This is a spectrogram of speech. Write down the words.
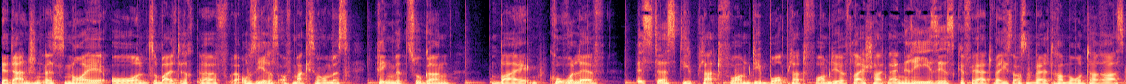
Der Dungeon ist neu und sobald äh, Osiris auf Maximum ist, kriegen wir Zugang. Bei Korolev ist das die Plattform, die Bohrplattform, die wir freischalten. Ein riesiges Gefährt, welches aus dem Weltraum runterrast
